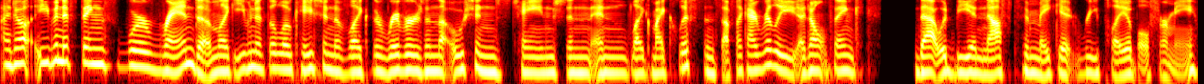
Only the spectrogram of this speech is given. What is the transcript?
I don't even if things were random, like even if the location of like the rivers and the oceans changed and and like my cliffs and stuff, like I really I don't think that would be enough to make it replayable for me.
